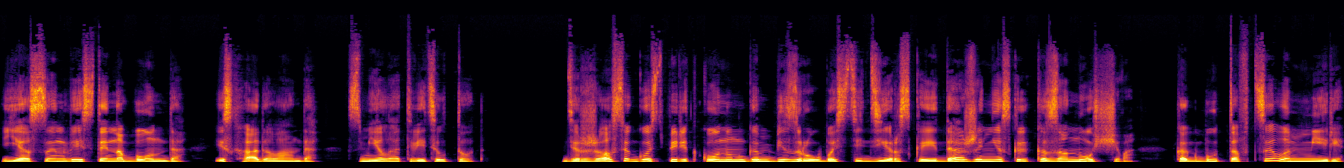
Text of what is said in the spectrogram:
Я сын Вестейна Бонда из Хадаланда», — смело ответил тот. Держался гость перед конунгом без робости, дерзко и даже несколько заносчиво, как будто в целом мире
